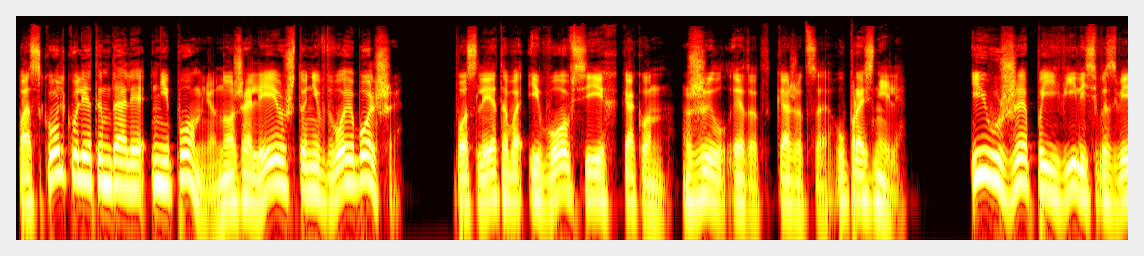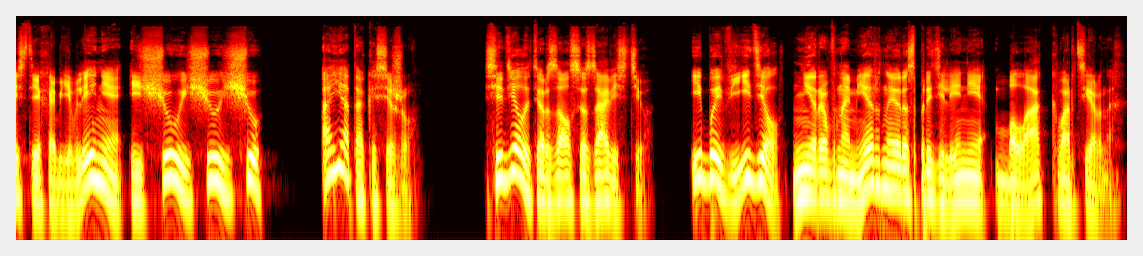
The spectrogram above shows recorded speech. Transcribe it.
Поскольку лет им дали, не помню, но жалею, что не вдвое больше. После этого и вовсе их, как он жил этот, кажется, упразднили. И уже появились в известиях объявления «ищу, ищу, ищу», а я так и сижу. Сидел и терзался завистью, ибо видел неравномерное распределение благ квартирных.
